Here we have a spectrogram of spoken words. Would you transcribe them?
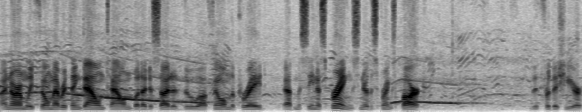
I normally film everything downtown, but I decided to uh, film the parade at Massena Springs, near the Springs Park, for this year.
